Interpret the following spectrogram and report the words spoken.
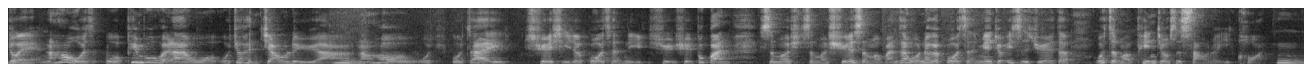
对，然后我我拼不回来，我我就很焦虑啊。然后我我在学习的过程里学学，不管什么什么学什么，反正我那个过程里面就一直觉得我怎么拼就是少了一块。嗯，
